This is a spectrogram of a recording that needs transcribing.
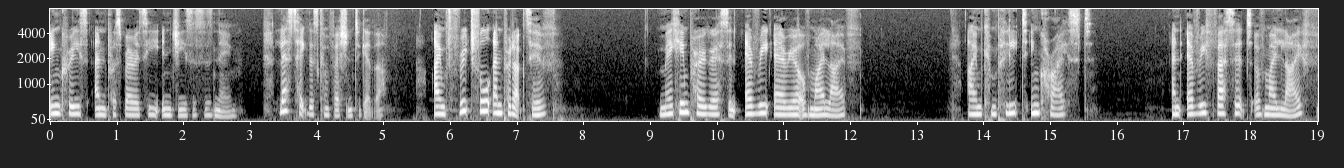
increase, and prosperity in Jesus' name. Let's take this confession together. I'm fruitful and productive making progress in every area of my life. I am complete in Christ, and every facet of my life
